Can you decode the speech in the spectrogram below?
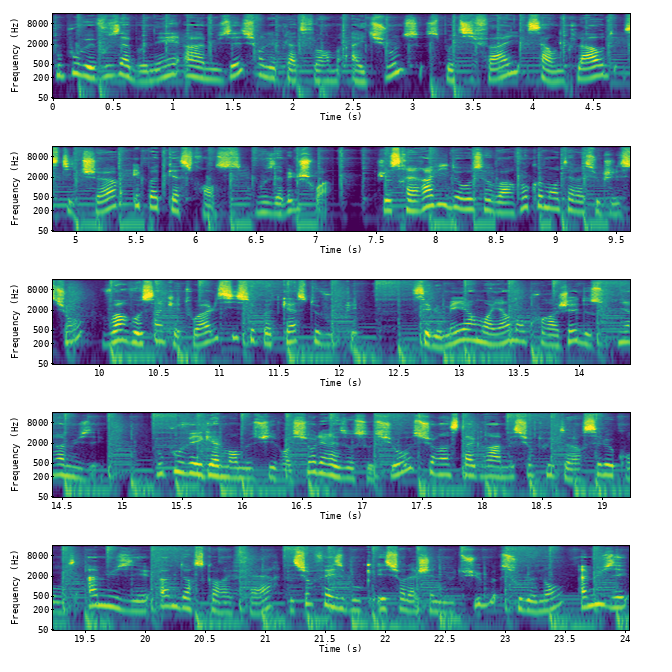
Vous pouvez vous abonner à Amuser sur les plateformes iTunes, Spotify, SoundCloud, Stitcher et Podcast France. Vous avez le choix. Je serai ravie de recevoir vos commentaires et suggestions, voire vos 5 étoiles si ce podcast vous plaît. C'est le meilleur moyen d'encourager et de soutenir Amuser. Vous pouvez également me suivre sur les réseaux sociaux, sur Instagram et sur Twitter c'est le compte amuser underscore fr et sur Facebook et sur la chaîne YouTube sous le nom Amuser.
